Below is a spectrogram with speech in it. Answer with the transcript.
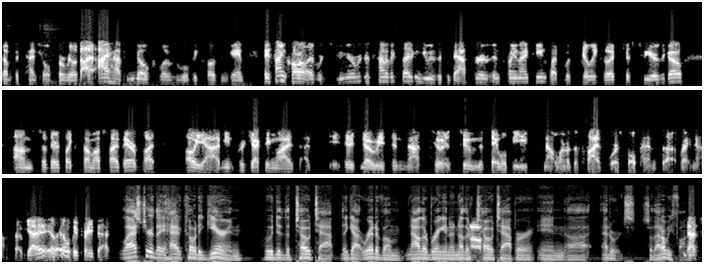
some potential for real. I, I have no clue who will be closing games. They signed Carl Edwards Jr., which is kind of exciting. He was a disaster in 2019, but was really good just two years ago. Um, so there's like some upside there. But oh yeah, I mean projecting wise, I, there's no reason not to assume that they will be not one of the five worst bullpens uh, right now. So yeah, it, it'll be pretty bad. Last year they had Cory Gearrin, who did the toe tap. They got rid of him. Now they're bringing another Oh. toe tapper in uh, Edwards. So that'll be fun. That's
